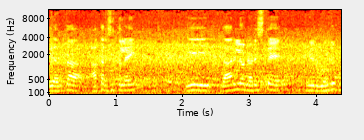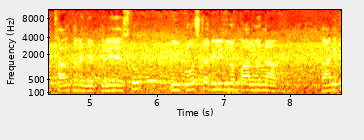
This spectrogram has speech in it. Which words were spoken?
ఇదంతా ఆకర్షితులై ఈ దారిలో నడిస్తే మీరు ముందుకు సాగుతారని చెప్పి తెలియజేస్తూ ఈ పోస్టర్ రిలీజ్లో పాల్గొన్న స్థానిక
